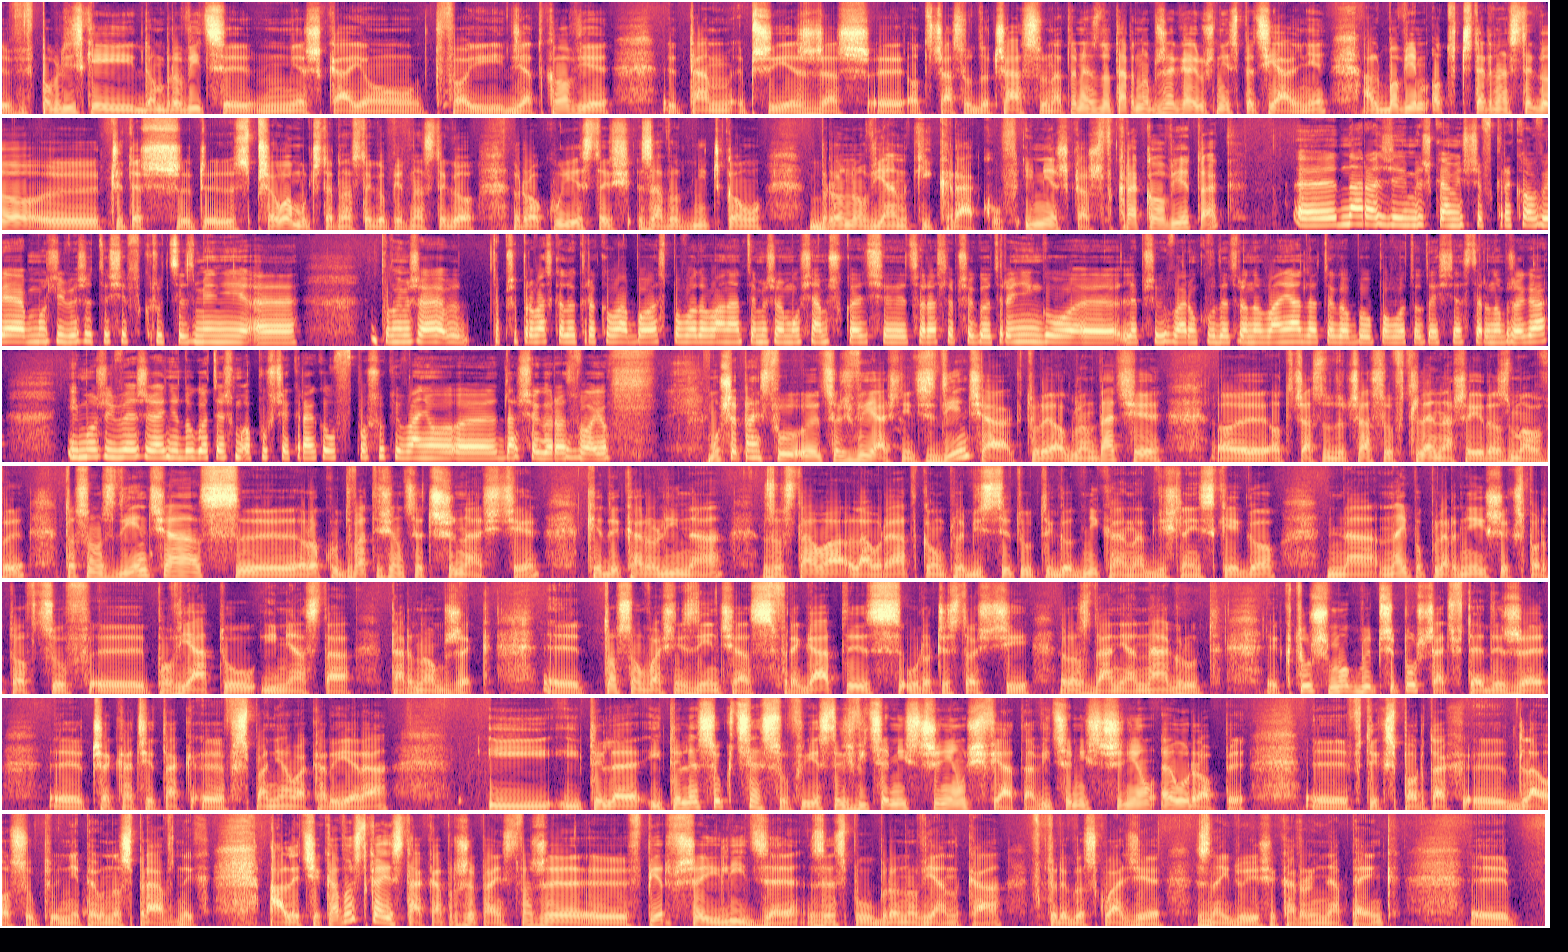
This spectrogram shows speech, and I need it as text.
W pobliskiej Dąbrowicy mieszkają twoi dziadkowie, tam przyjeżdżasz od czasu do czasu, natomiast do Tarnobrzega już niespecjalnie, albowiem od 14 y, czy też z przełomu 14-15 roku jesteś zawodniczką Bronowianki Kraków i mieszkasz w Krakowie, tak? E, Na razie mieszkam jeszcze w Krakowie. Możliwe, że to się wkrótce zmieni. Powiem, że ta przeprowadzka do Krakowa była spowodowana tym, że musiałam szukać e, coraz lepszego treningu, e, lepszych warunków do trenowania, dlatego był powód odejścia z Tarnobrzega i możliwe, że niedługo też opuszczę Kraków w poszukiwaniu e, dalszego rozwoju. Muszę Państwu coś wyjaśnić. Zdjęcia, które oglądacie od czasu do czasu w tle naszej rozmowy, to są zdjęcia z roku 2013, kiedy Karolina została laureatką plebiscytu Tygodnika Nadwiślańskiego na najpopularniejszych sportowców y, powiatu i miasta Tarnobrzeg. Y, To są właśnie zdjęcia z fregaty, z uroczystości rozdania nagród. Y, Któż mógłby przypuszczać wtedy, że czeka cię tak wspaniała kariera i, i, tyle, i tyle sukcesów. Jesteś wicemistrzynią świata, wicemistrzynią Europy y, w tych sportach y, dla osób niepełnosprawnych. Ale ciekawostka jest taka, proszę Państwa, że y, w pierwszej lidze zespół Bronowianka, w którego składzie znajduje się Karolina Pęk,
